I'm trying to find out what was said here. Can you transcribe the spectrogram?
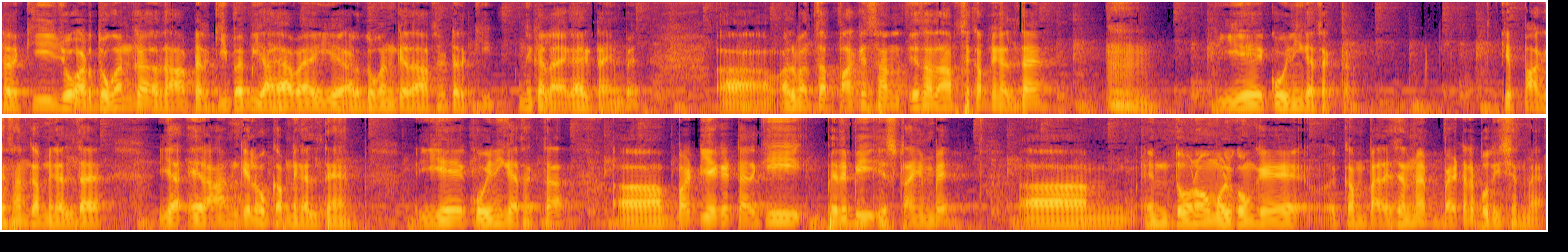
टर्की जो अर्दोगन का अदाब टर्की पर भी आया हुआ है ये अर्दोगन के अदाब से टर्की निकल आएगा एक टाइम पे। अलबत् पाकिस्तान इस अदाब से कब निकलता है? ये कोई नहीं कह सकता कि पाकिस्तान कब निकलता है या ईरान के लोग कब निकलते हैं। ये कोई नहीं कह सकता। आ, बट ये कि टर्की फिर भी इस टाइम पे इन दोनों मुल्कों के कंपैरिजन में बेटर पोजीशन में है।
